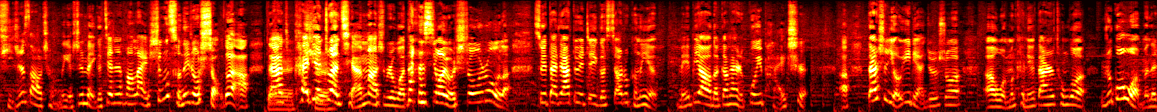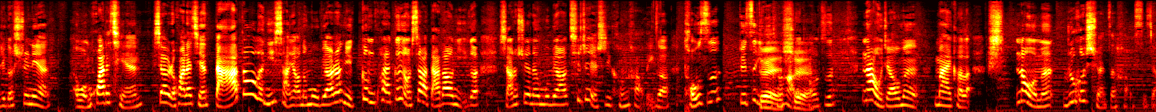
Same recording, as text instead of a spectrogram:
体制造成的，也是每个健身房赖以生存的一种手段啊。大家开店赚钱嘛，是不是？我当然希望有收入了，所以大家对这个销售可能也没必要的刚开始过于排斥。呃，但是有一点就是说，呃，我们肯定当时通过，如果我们的这个训练。呃我们花的钱，消费者花的钱达到了你想要的目标，让你更快、更有效达到你一个想要训练的目标，其实这也是一个很好的一个投资，对自己很好的投资。那我就要问麦克了，是那我们如何选择好的私教？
